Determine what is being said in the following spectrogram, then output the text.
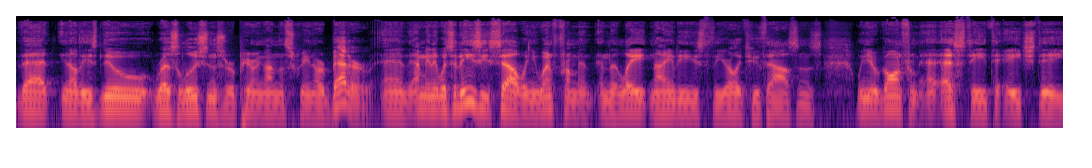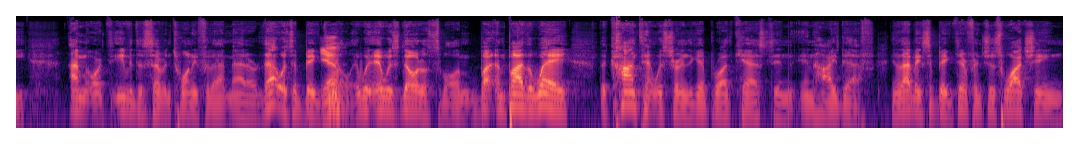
that, you know, these new resolutions that are appearing on the screen are better. And I mean, it was an easy sell when you went from in, in the late 90s to the early 2000s, when you were going from SD to HD. I mean, or even to 720 for that matter. That was a big Yeah. deal. It, wa- it was noticeable. And, but and by the way, the content was starting to get broadcast in, in high def. You know that makes a big difference. Just watching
